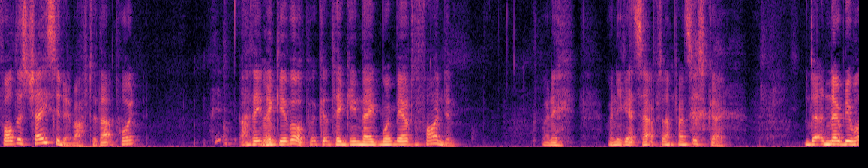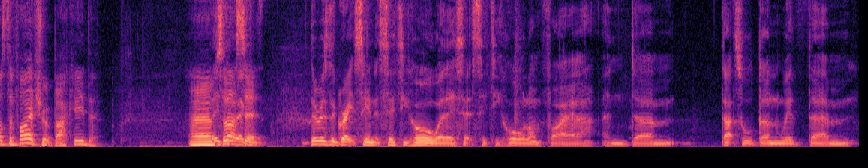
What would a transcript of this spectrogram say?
bothers chasing him after that point. I think they give up, thinking they won't be able to find him when he when he gets out of San Francisco. And nobody wants the fire truck back either. Um, so that's it. There is a great scene at City Hall where they set City Hall on fire, and um, that's all done with um,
